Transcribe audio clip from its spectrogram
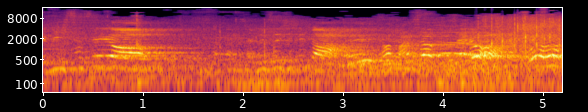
재미있으세요. 재밌으십니까? 아, 말씀 주세요.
